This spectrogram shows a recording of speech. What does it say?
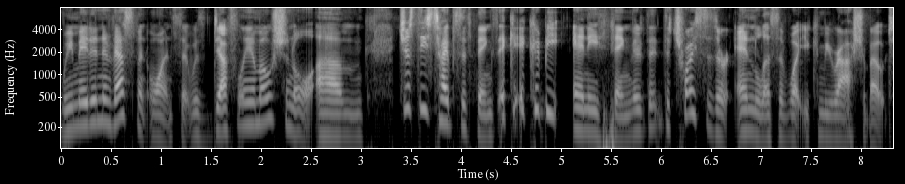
we made an investment once that was definitely emotional. Um, just these types of things. It, it could be anything. The, the, the choices are endless of what you can be rash about.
